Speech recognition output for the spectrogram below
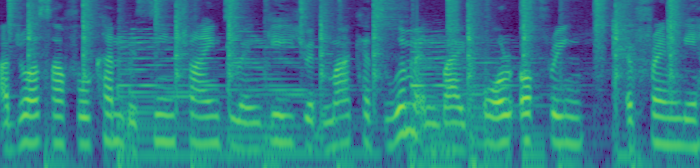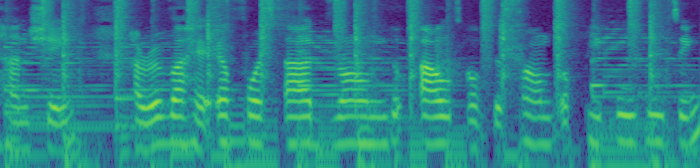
Adwoa Safo can be seen trying to engage with market women by offering a friendly handshake. However, her efforts are drowned out of the sound of people hooting,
